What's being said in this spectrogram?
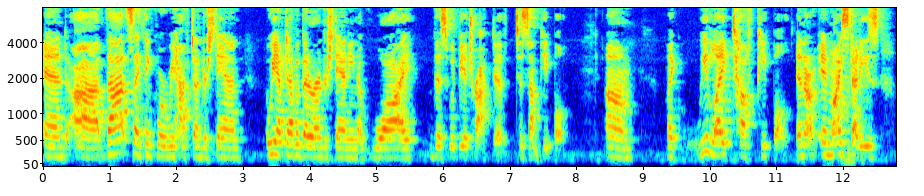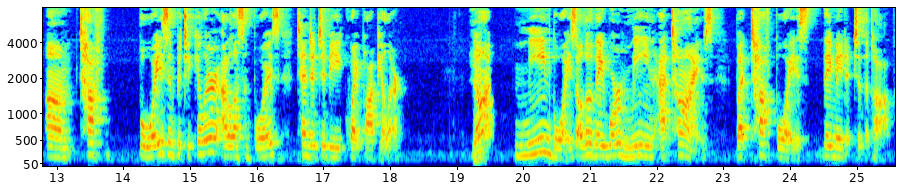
And uh, that's, I think, where we have to understand, we have to have a better understanding of why this would be attractive to some people. Um, like, we like tough people. In, our, in my mm-hmm. studies, um, tough boys in particular, adolescent boys, tended to be quite popular. Yeah. Not mean boys, although they were mean at times, but tough boys, they made it to the top.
